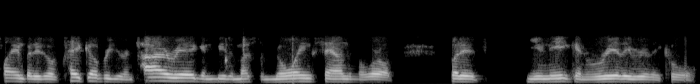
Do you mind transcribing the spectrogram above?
plane, but it'll take over your entire rig and be the most annoying sound in the world. But it's unique and really, really cool.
